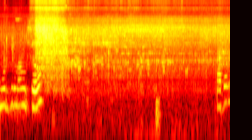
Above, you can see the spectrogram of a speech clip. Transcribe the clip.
মুরগির মাংস। তারপরে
